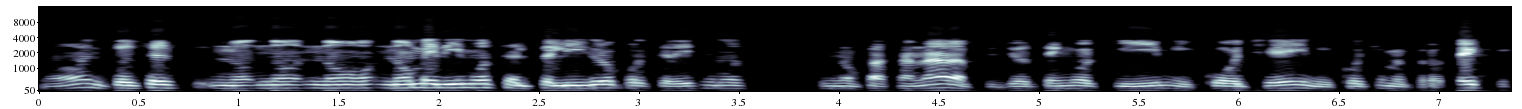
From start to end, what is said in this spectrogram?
¿no? Entonces no, no, no, no medimos el peligro porque decimos no pasa nada, pues yo tengo aquí mi coche y mi coche me protege,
